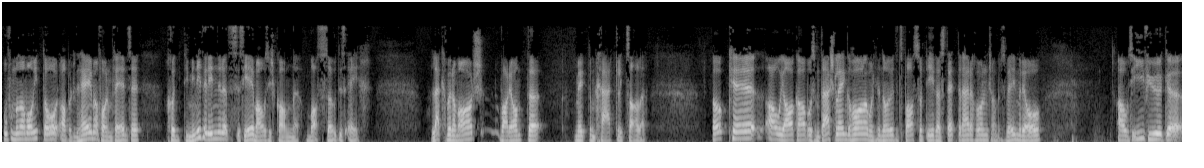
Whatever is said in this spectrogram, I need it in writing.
auf einem Monitor, aber daheim vor dem Fernsehen könnte ich mich nicht erinnern, dass es jemals ist gegangen. Was soll das eigentlich? Leck mir am Arsch, Variante mit dem Kärtchen zahlen. Okay, alle Angaben aus dem Täschchen holen, musst nicht noch wieder das Passwort eingeben, dass du dort herkommst, aber das wollen wir ja auch. Alles einfügen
